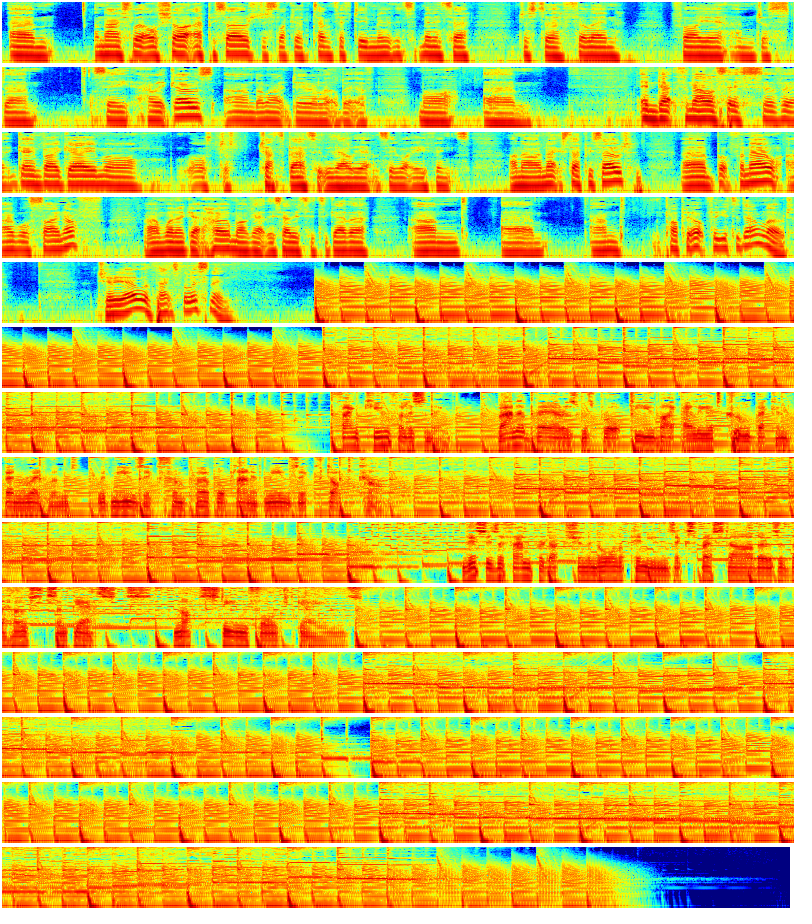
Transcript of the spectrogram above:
um, a nice little short episode, just like a 10 15 minute, minute just to fill in for you and just um, see how it goes. And I might do a little bit of more um, in depth analysis of it game by game or, or just chat about it with Elliot and see what he thinks on our next episode. Uh, but for now, I will sign off and when I get home, I'll get this edited together and um, and pop it up for you to download. Cheerio, and thanks for listening. Thank you for listening. Banner Bearers was brought to you by Elliot Coolbeck and Ben Redmond, with music from PurplePlanetMusic.com. This is a fan production and all opinions expressed are those of the hosts and guests, not Steamforged Games.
